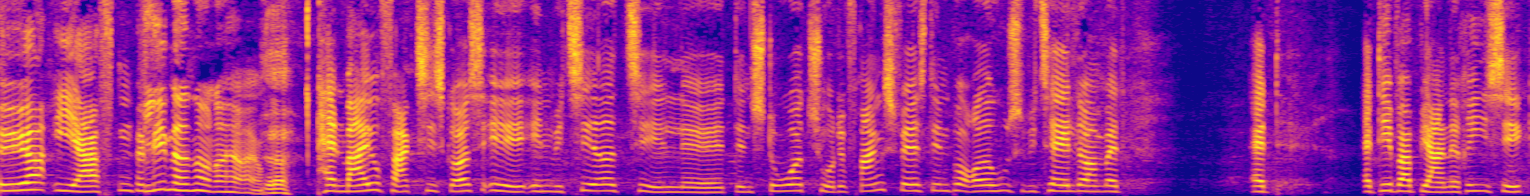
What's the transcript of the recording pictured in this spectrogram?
ører i aften. Det er lige nedenunder her jo. Ja. Han var jo faktisk også øh, inviteret til øh, den store Tour de France-fest inde på Rådhuset. Vi talte om, at, at, at det var Bjarne Ries ikke.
